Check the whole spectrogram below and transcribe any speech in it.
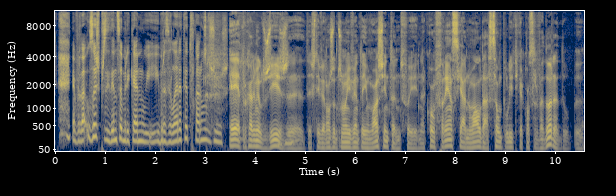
é verdade. Os ex-presidentes americano e brasileiro até trocaram elogios. É, trocaram elogios. Eh, estiveram juntos num evento em Washington. Foi na Conferência Anual da Ação Política Conservadora do, do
